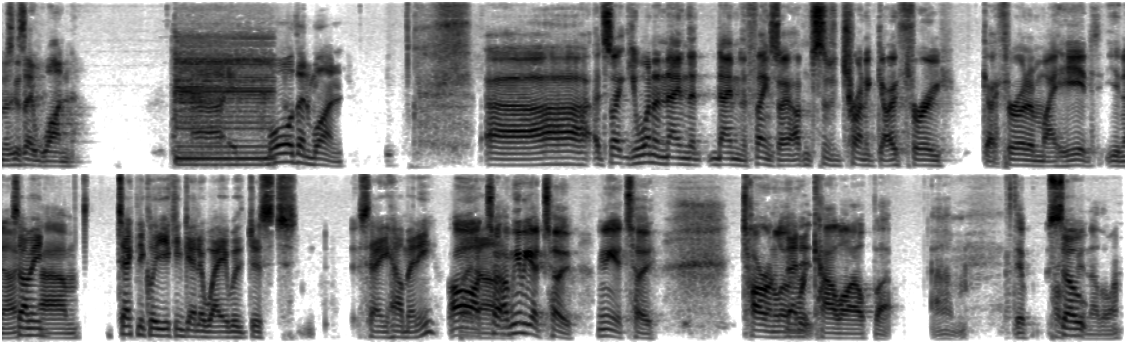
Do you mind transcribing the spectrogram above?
I'm just gonna say one. Uh, it- more than one. Uh, it's like you want to name the name the thing. So I'm sort of trying to go through go through it in my head. You know. So, I mean, um, Technically, you can get away with just saying how many. oh, but, two, um, I'm going to go two. I'm going to go two. Tyronn Lue That and is- Carlisle, but um, there'll probably So- be another one.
